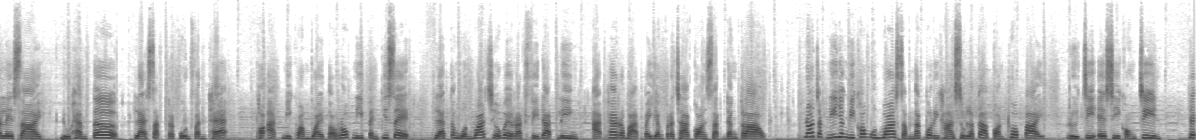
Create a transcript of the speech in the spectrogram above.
ทะเลทราย หนูแฮมสเตอร์ และสัตว์ตระกูลฟันแทะ เพราะอาจมีความไวต่อโรคนี้เป็นพิเศษ และกังวลว่าเชื้อไวรัสฝีดาดลิง อาจแพร่ระบาดไปยังประชากรสัตว์ดังกล่าว นอกจากนี้ยังมีข้อมูลว่าสำนักบริหารศุลกากรทั่วไป หรือ GAC ของจีน ได้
